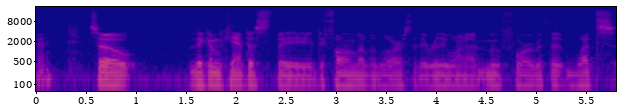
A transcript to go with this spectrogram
Okay, so they come to campus, they they fall in love with Laura, so they really want to move forward with it. What's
